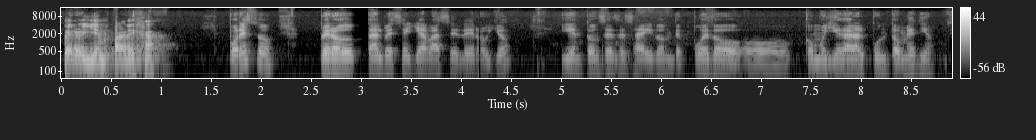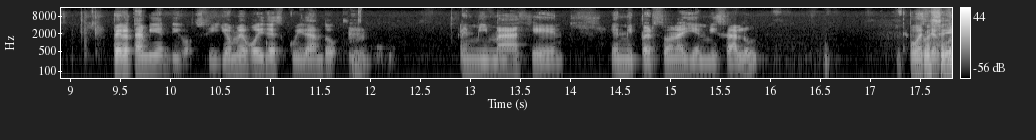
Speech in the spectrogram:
Pero ¿y en pareja? Por eso, pero tal vez ella va a ceder o yo, y entonces es ahí donde puedo como llegar al punto medio. Pero también digo, si yo me voy descuidando en mi imagen, en mi persona y en mi salud, pues, pues sí,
